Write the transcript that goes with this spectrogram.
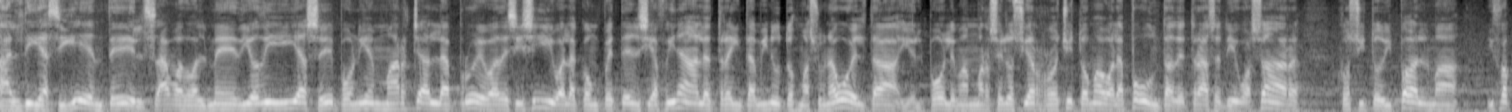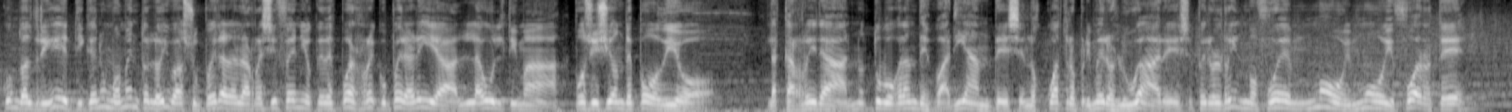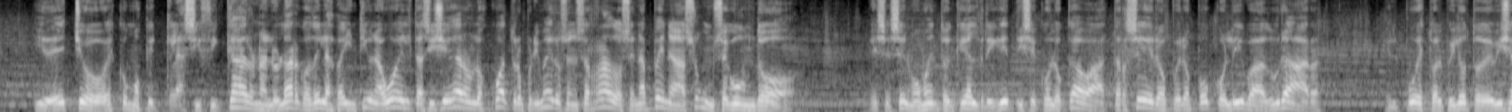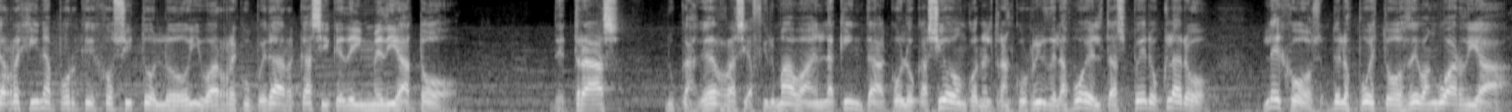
Al día siguiente, el sábado al mediodía, se ponía en marcha la prueba decisiva, la competencia final, 30 minutos más una vuelta, y el poleman Marcelo Ciarrochi tomaba la punta detrás de Diego Azar, Josito Di Palma y Facundo Aldriguetti, que en un momento lo iba a superar al arrecifeño que después recuperaría la última posición de podio. La carrera no tuvo grandes variantes en los cuatro primeros lugares, pero el ritmo fue muy, muy fuerte. Y de hecho es como que clasificaron a lo largo de las 21 vueltas y llegaron los cuatro primeros encerrados en apenas un segundo. Ese es el momento en que Aldriguetti se colocaba a tercero, pero poco le iba a durar el puesto al piloto de Villa Regina porque Josito lo iba a recuperar casi que de inmediato. Detrás, Lucas Guerra se afirmaba en la quinta colocación con el transcurrir de las vueltas, pero claro, lejos de los puestos de vanguardia.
